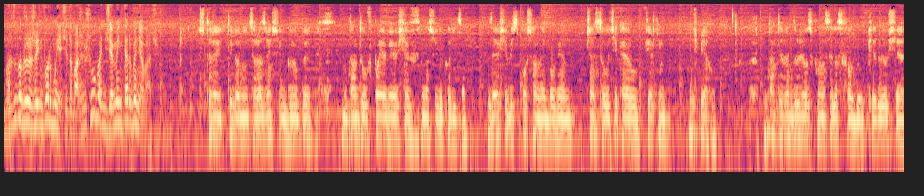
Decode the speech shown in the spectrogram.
bardzo dobrze, że informujecie towarzyszu, będziemy interweniować. cztery tygodni coraz większe grupy mutantów pojawiają się w naszych okolicach. Zdają się być spłoszone, bowiem często uciekają w wielkim pośpiechu. Mutanty wędrują z północnego wschodu, kierują się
